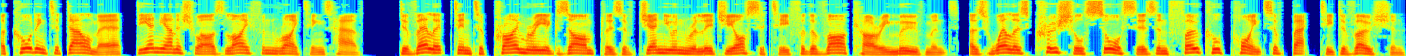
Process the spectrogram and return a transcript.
According to Dallmayr, Dhyanyaneshwar's life and writings have developed into primary exemplars of genuine religiosity for the Varkari movement, as well as crucial sources and focal points of bhakti devotion.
